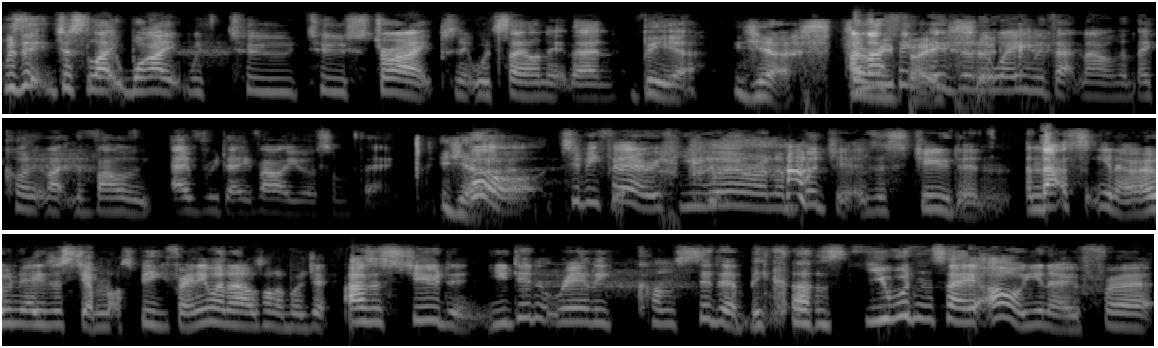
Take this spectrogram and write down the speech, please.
was it just like white with two two stripes, and it would say on it then beer. Yes, and I think basic. they've done away with that now, and they call it like the value everyday value or something. Yeah. But to be fair, if you were on a budget as a student, and that's you know only as a student, I'm not speaking for anyone else on a budget. As a student, you didn't really consider because you wouldn't say, oh, you know, for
